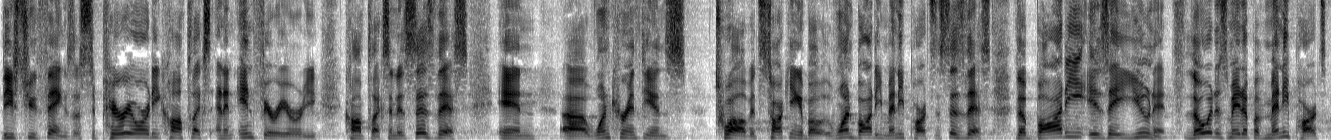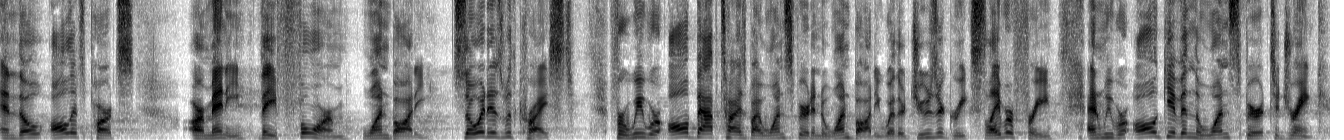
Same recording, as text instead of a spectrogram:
these two things a superiority complex and an inferiority complex. And it says this in uh, 1 Corinthians 12. It's talking about one body, many parts. It says this The body is a unit, though it is made up of many parts, and though all its parts are many, they form one body. So it is with Christ. For we were all baptized by one Spirit into one body, whether Jews or Greeks, slave or free, and we were all given the one Spirit to drink.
